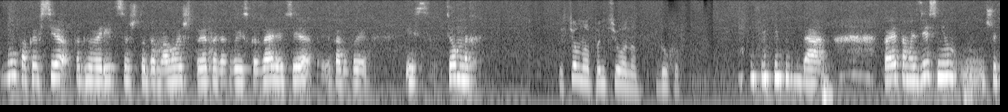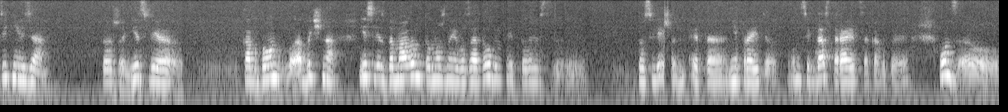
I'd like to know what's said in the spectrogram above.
Ну, как и все, как говорится, что домовой, что это, как вы и сказали, все как бы из темных, Из темного пантеона духов. да. Поэтому здесь с ним шутить нельзя тоже. Если как бы он обычно, если с домовым, то можно его задобрить, то есть э, то с лешим это не пройдет. Он всегда старается как бы, он э,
